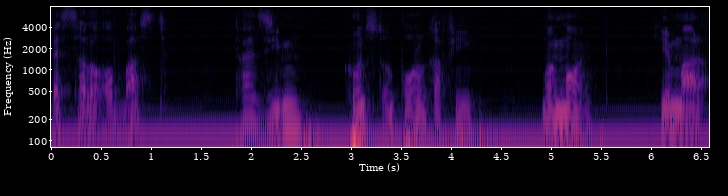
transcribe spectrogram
Bestseller or Bust Teil 7 Kunst und Pornografie Moin Moin. Hier mal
